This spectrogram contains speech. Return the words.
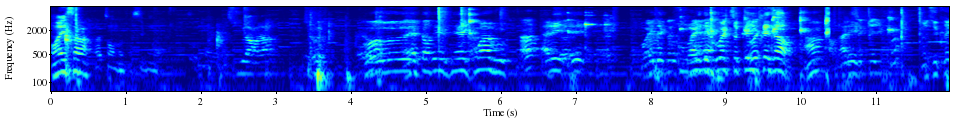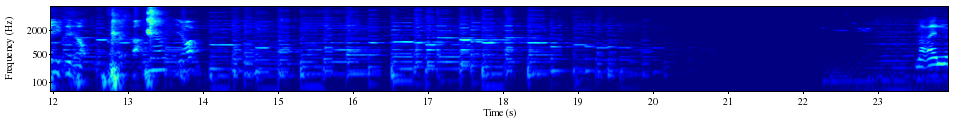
Allez, ça va. Attends, c'est bon. C'est bon, les soulards là. Oh, allez, attendez, venez avec moi, vous. Hein? Allez, allez. Aller décou- on va aller découvrir le secret du trésor. Hein Allez, secret du quoi? Le secret du trésor. C'est parti, hein. Ma reine,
